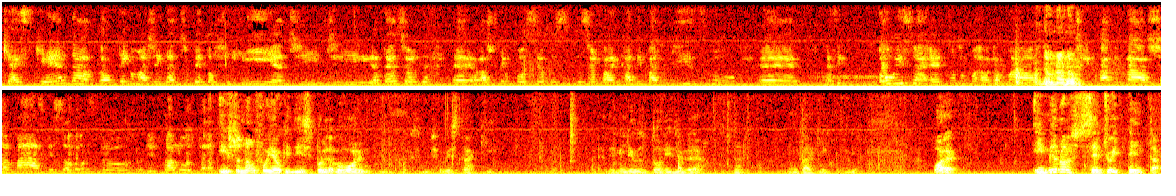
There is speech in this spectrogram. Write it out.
que a esquerda uh, tem uma agenda de pedofilia, de, de até o senhor, é, acho que tem um post do senhor fala em canibalismo, é, assim, ou isso é, é tudo uma, uma não, não, não. para chamar as pessoas para a luta? Isso não fui eu que disse. Por exemplo, eu vou. Deixa eu ver se está aqui. O livro do Tony Diver. Não está aqui. Olha, em 1980,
